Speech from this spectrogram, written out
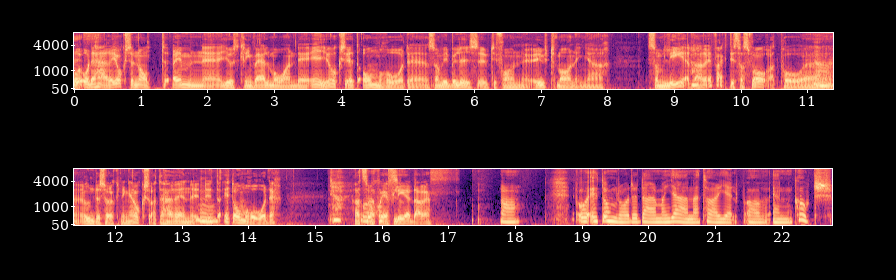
Och, och det här är ju också något ämne just kring välmående, är ju också ett område som vi belyser utifrån utmaningar som ledare faktiskt har svarat på eh, Ja. undersökningar också, att det här är en, Mm. ett, ett område. Att som chef, också- ledare. Ja. Och ett område där man gärna tar hjälp av en coach.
